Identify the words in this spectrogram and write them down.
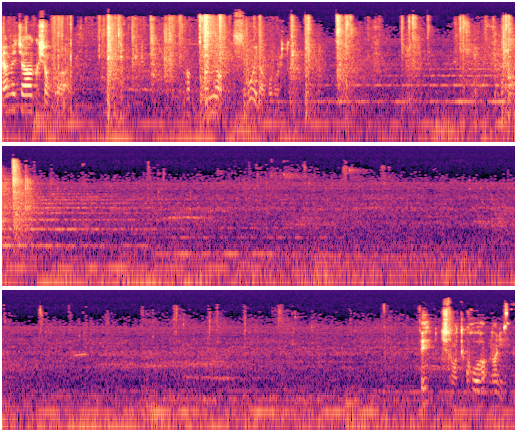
ちゃめちゃアクションがかっこよ。すごいなこの人えちょっと待ってこう何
